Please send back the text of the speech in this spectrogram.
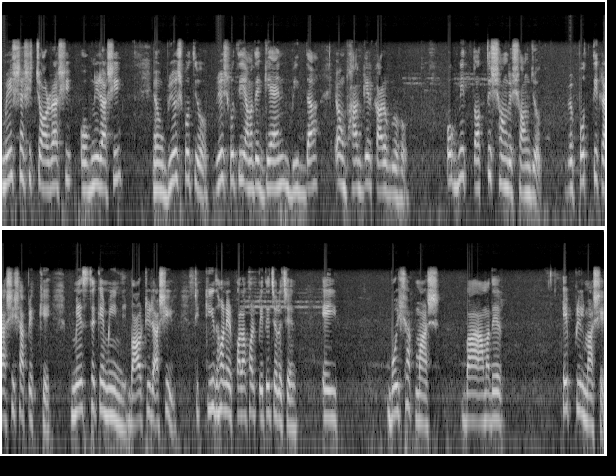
মেষ রাশি চর রাশি, অগ্নি রাশি এবং বৃহস্পতিও, বৃহস্পতি আমাদের জ্ঞান, বিদ্যা এবং ভাগ্যের কারক গ্রহ অগ্নির তত্ত্বের সঙ্গে সংযোগ। প্রত্যেক রাশি সাপেক্ষে। মেষ থেকে মিন, বারোটি রাশির ঠিক কী ধরনের ফলাফল পেতে চলেছেন এই বৈশাখ মাস বা আমাদের এপ্রিল মাসে?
